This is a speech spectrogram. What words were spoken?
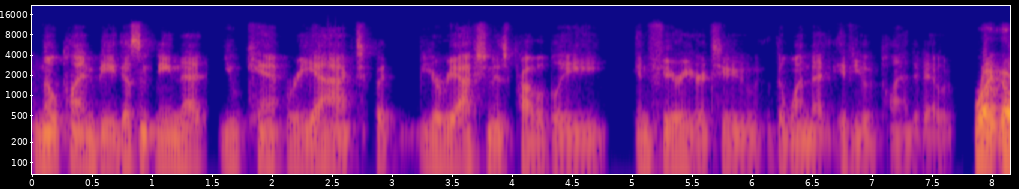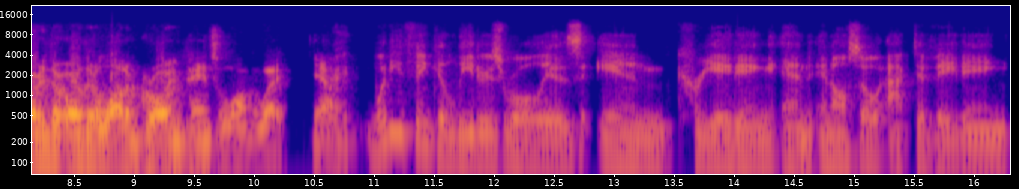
No plan B doesn't mean that you can't react, but your reaction is probably inferior to the one that if you had planned it out. Right. Or there are there a lot of growing pains along the way. Yeah. Right. What do you think a leader's role is in creating and, and also activating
